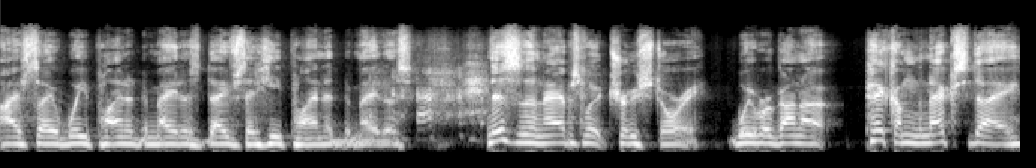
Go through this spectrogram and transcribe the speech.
I say we planted tomatoes. Dave said he planted tomatoes. this is an absolute true story. We were going to pick them the next day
